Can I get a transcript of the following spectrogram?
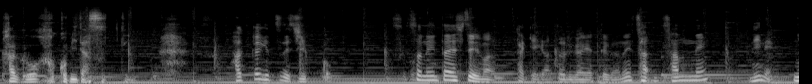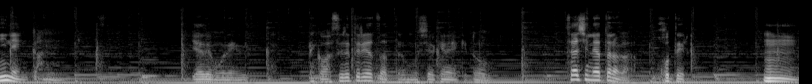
家具を運び出すっていう。な。8ヶ月で10個。それに対して、まあ、竹がどれぐらいやってるかね。3, 3年？2年 ?2 年か。いやでもねなんか忘れてるやつだったら申し訳ないけど最初にやったのがホテル、うん。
